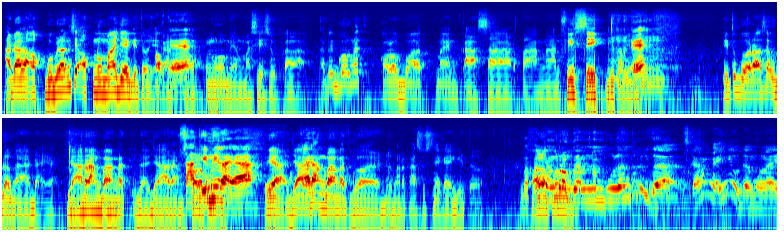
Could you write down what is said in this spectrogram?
adalah ok gue bilang sih oknum aja gitu ya Oke. kan oknum yang masih suka tapi gue ngeliat kalau buat main kasar tangan fisik gitu Oke. ya itu gue rasa udah nggak ada ya jarang banget udah jarang Saat ini lah ya. Iya, jarang banget gue denger kasusnya kayak gitu. Bahkan yang Walaupun- program 6 bulan tuh juga sekarang kayaknya udah mulai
